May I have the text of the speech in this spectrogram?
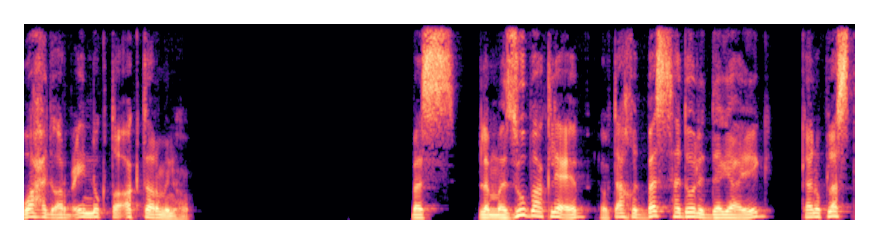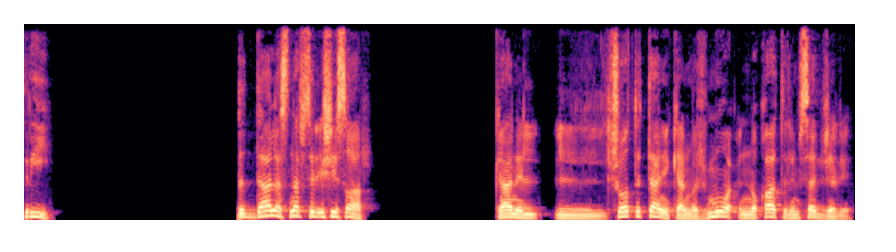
41 نقطة أكثر منهم. بس لما زوباك لعب لو تاخذ بس هدول الدقائق كانوا plus 3 ضد دالاس نفس الإشي صار. كان الشوط الثاني كان مجموع النقاط المسجلة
